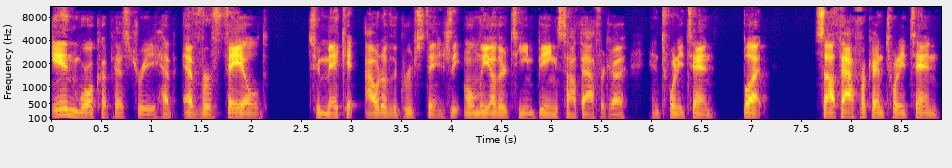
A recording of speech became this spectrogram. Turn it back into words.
in World Cup history have ever failed to make it out of the group stage. The only other team being South Africa in 2010. But South Africa in 2010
